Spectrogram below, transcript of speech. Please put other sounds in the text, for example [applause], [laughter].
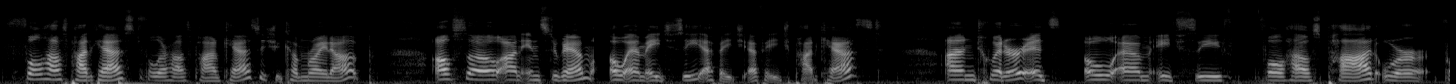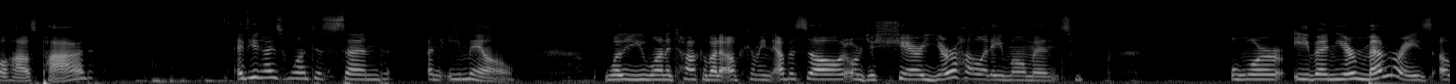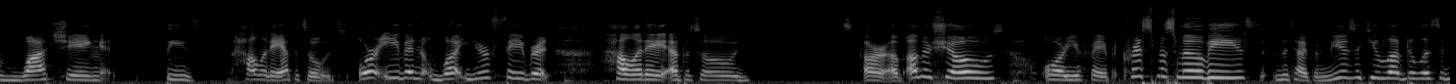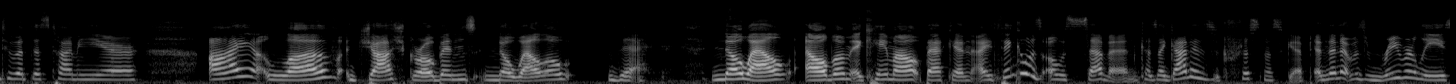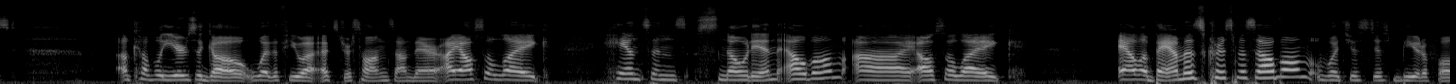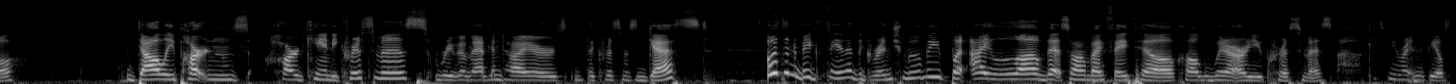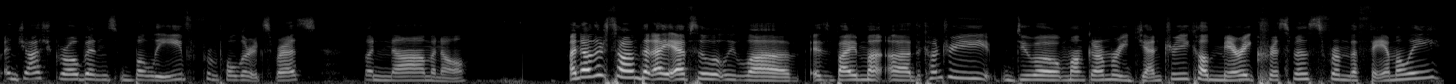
Full House Podcast, Fuller House Podcast. It should come right up. Also on Instagram, OMHC FHFH Podcast. On Twitter, it's OMHC Full House Pod or Full House Pod. If you guys want to send an email, whether you want to talk about an upcoming episode or just share your holiday moments or even your memories of watching these holiday episodes or even what your favorite holiday episodes are of other shows or your favorite Christmas movies, the type of music you love to listen to at this time of year. I love Josh Groban's Noel bleh, Noel album. It came out back in I think it was 07 cuz I got it as a Christmas gift and then it was re-released a couple years ago with a few uh, extra songs on there. I also like Hanson's Snowed In album. I also like Alabama's Christmas album, which is just beautiful. Dolly Parton's Hard Candy Christmas, Reba McEntire's The Christmas Guest. I wasn't a big fan of the Grinch movie, but I love that song by Faith Hill called Where Are You Christmas. Oh, it gets me right in the feels. And Josh Groban's Believe from Polar Express, phenomenal. Another song that I absolutely love is by uh, the country duo Montgomery Gentry called Merry Christmas from the Family.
